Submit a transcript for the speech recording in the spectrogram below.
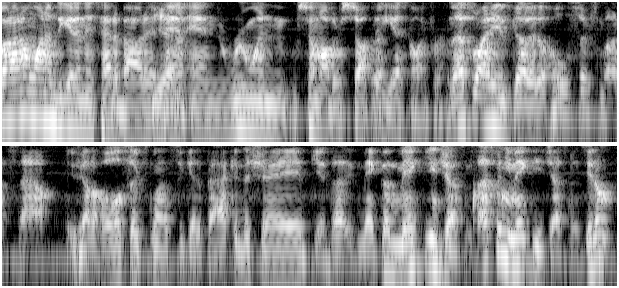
But I don't want him to get in his head about it Yeah. and, and ruin some other stuff that he has going for him. And that's why he's got a whole six months now. He's got a whole six months to get it back into shape, get the make the make the adjustments. That's when you make the adjustments. You don't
